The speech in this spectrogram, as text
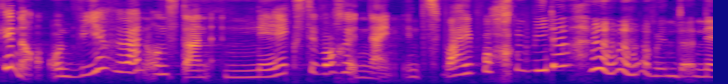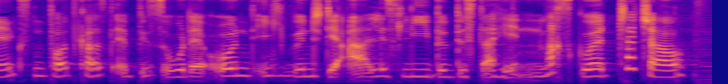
Genau, und wir hören uns dann nächste Woche, nein, in zwei Wochen wieder, in der nächsten Podcast-Episode. Und ich wünsche dir alles Liebe bis dahin. Mach's gut. Ciao, ciao.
